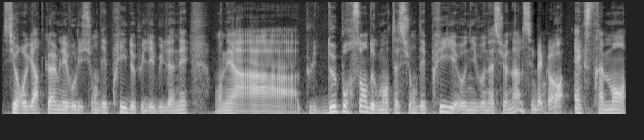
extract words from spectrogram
si on regarde quand même l'évolution des prix depuis le début de l'année, on est à, à plus de 2% d'augmentation des prix au niveau national. C'est encore extrêmement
